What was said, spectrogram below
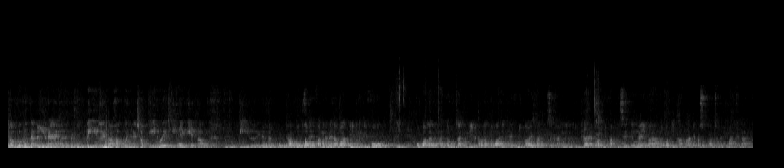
เข้าร่วมตั้งแต่ปีแรกเลยทุก ปีเลยก็ขอบคุณทางช้อปปี้ด้วยที่ให้เกียรติเราทุกๆปีเลยนะคะ ครับผมเล่าให้ฟังได้ไหมครับว่า D24 ผมว่าหลายๆท่านก็รู้จักกันดีอยู่แล้วนะแต่ว่าให้ให้คุณหญิงเล่าให้ฟังสักครั้งหนึ่งถึงแบรนด์ว่ามีความพิเศษยังไงบ้าง แล้วก็ที่ผ่านมาเนี่ยประสบความสำเร็จมากขนาดไหน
